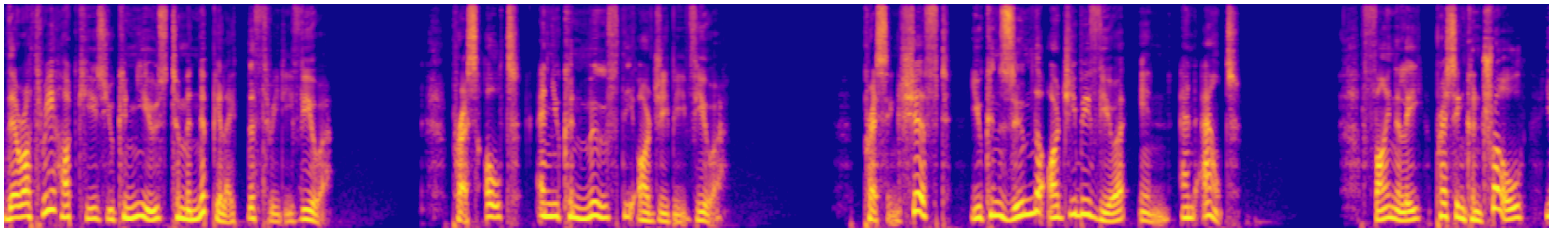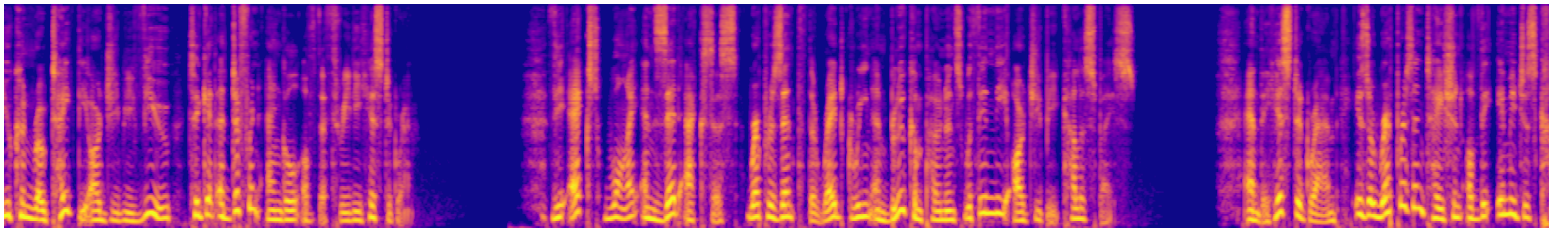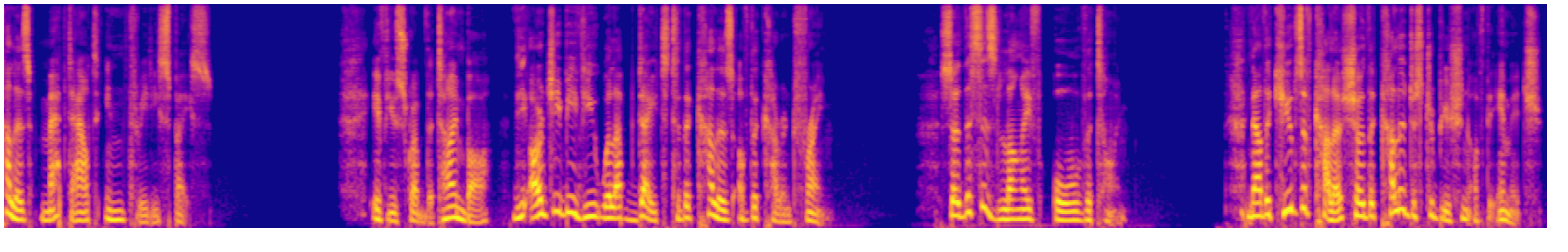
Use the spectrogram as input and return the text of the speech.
There are three hotkeys you can use to manipulate the 3D viewer. Press Alt and you can move the RGB viewer. Pressing Shift, you can zoom the RGB viewer in and out. Finally, pressing Ctrl, you can rotate the RGB view to get a different angle of the 3D histogram. The X, Y, and Z axis represent the red, green, and blue components within the RGB color space and the histogram is a representation of the image's colors mapped out in 3D space. If you scrub the time bar, the RGB view will update to the colors of the current frame. So this is live all the time. Now the cubes of color show the color distribution of the image.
